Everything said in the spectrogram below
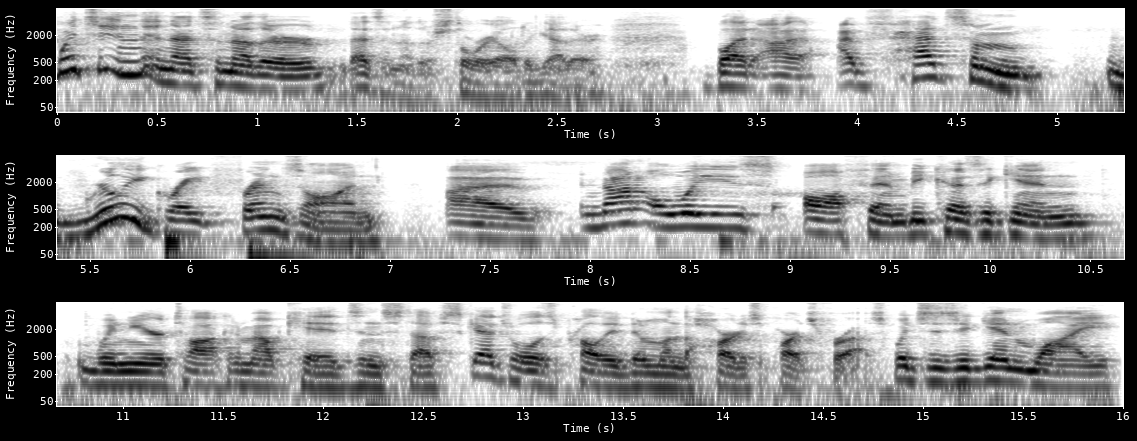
Which and, and that's another that's another story altogether. But uh, I've had some really great friends on. Uh, not always often because again, when you're talking about kids and stuff, schedule has probably been one of the hardest parts for us. Which is again why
